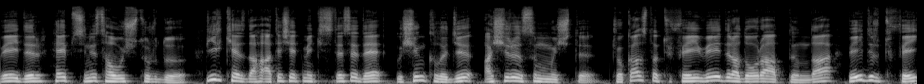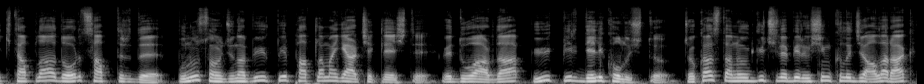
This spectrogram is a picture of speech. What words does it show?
Vader hepsini savuşturdu. Bir kez daha ateş etmek istese de ışın kılıcı aşırı ısınmıştı. Jocasta tüfeği Vader'a doğru attığında Vader tüfeği kitaplığa doğru saptırdı. Bunun sonucuna büyük bir patlama gerçekleşti ve duvarda büyük bir delik oluştu. Jocasta'nı güçle bir ışın kılıcı alarak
